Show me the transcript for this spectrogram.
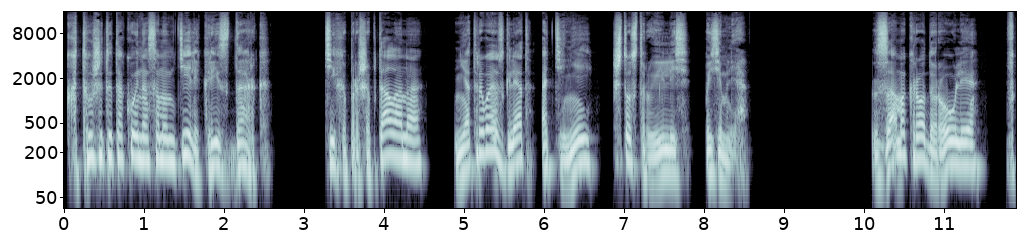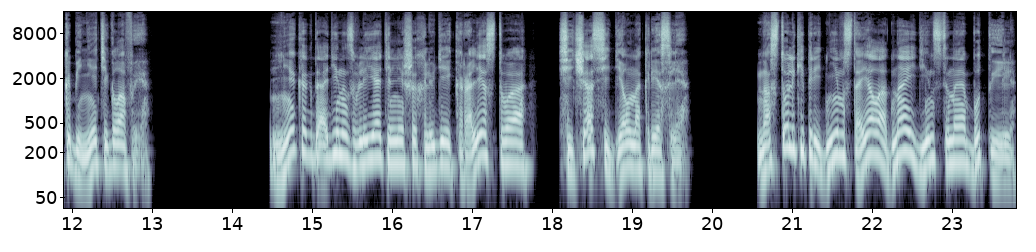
«Кто же ты такой на самом деле, Крис Дарк?» Тихо прошептала она, не отрывая взгляд от теней, что струились по земле. Замок рода Роули в кабинете главы. Некогда один из влиятельнейших людей королевства сейчас сидел на кресле. На столике перед ним стояла одна единственная бутыль.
